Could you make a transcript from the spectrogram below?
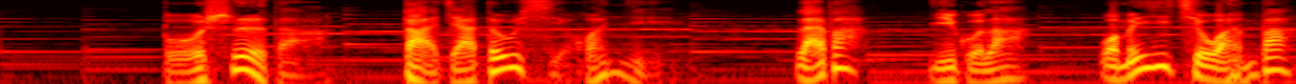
不是的，大家都喜欢你。来吧，尼古拉，我们一起玩吧。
